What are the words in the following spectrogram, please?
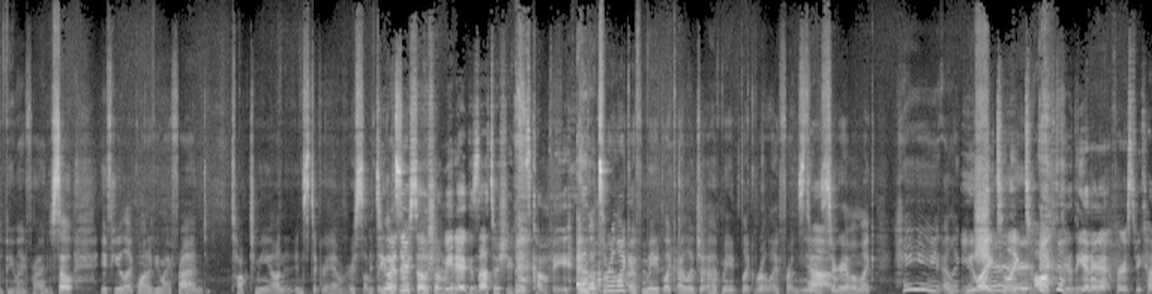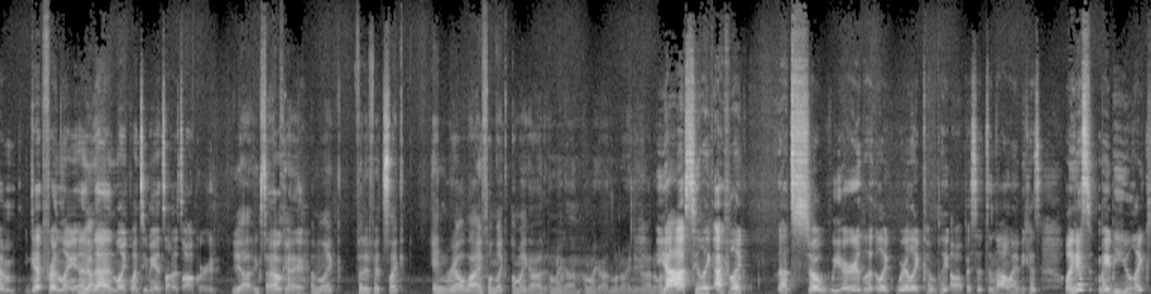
but be my friend. So if you like want to be my friend, talk to me on Instagram or something. do it through like- social media because that's where she feels comfy. and that's where like I've made like I legit have made like real life friends through Yeah. Instagram. I'm like, hey, I like you like to like talk through the internet first, become get friendly, and Yeah. then like once you meet, it's not as awkward. yeah, exactly. Okay. I'm like, but if it's like in real life, I'm like, oh my god, oh my god, oh my god, what do I do? I don't. Yeah. See, like I feel like that's so weird. Like we're like complete opposites in that way because, well, I guess maybe you like,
